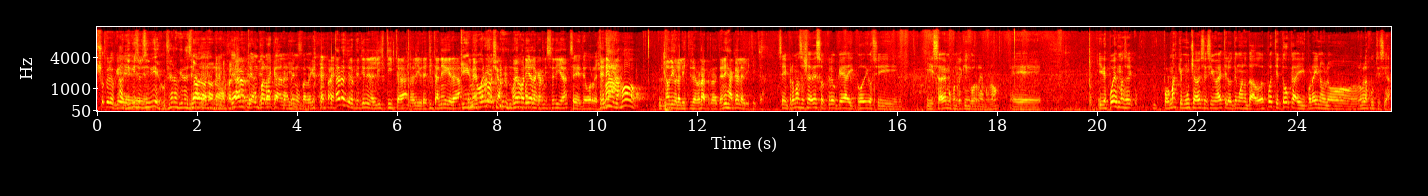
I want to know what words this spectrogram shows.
Yo creo que. Ah, te quiso decir viejo, yo no quiero decir No, nada. no, no, no. Espataro- De Tengo un par de canas, tengo un par de canas. El Pataro es de los que tiene la listita, la libretita negra. Que no me para borró ya. No es para ir a la carnicería. Sí, te borré ya. Tenés una- ¡Vamos! No digo la listita de verdad, pero la tenés acá la listita. Sí, pero más allá de eso, creo que hay códigos y, y sabemos contra quién corremos, ¿no? Eh, y después, más, por más que muchas veces decimos, a este lo tengo anotado, después te toca y por ahí no lo, no la justiciás.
